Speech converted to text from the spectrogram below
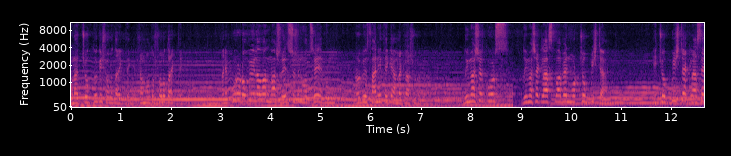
ওনার চোদ্দ কি ষোলো তারিখ থেকে, সম্ভবত ষোলো তারিখ থেকে। মানে পুরো রবিউল আওয়াল মাস রেজিস্ট্রেশন হচ্ছে এবং রবিউল সানি থেকে আমরা ক্লাস শুরু করব। দুই মাসের কোর্স, দুই মাসের ক্লাস পাবেন মোট চব্বিশটা। এই চব্বিশটা ক্লাসে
